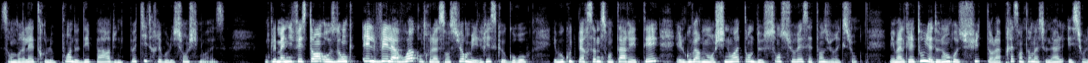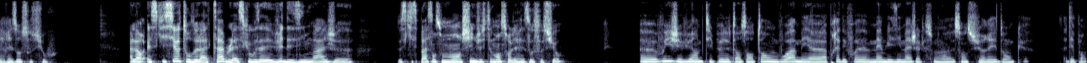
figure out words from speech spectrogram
sembleraient être le point de départ d'une petite révolution chinoise. Les manifestants osent donc élever la voix contre la censure, mais ils risquent gros. Et beaucoup de personnes sont arrêtées, et le gouvernement chinois tente de censurer cette insurrection. Mais malgré tout, il y a de nombreuses fuites dans la presse internationale et sur les réseaux sociaux. Alors, est-ce qu'ici, autour de la table, est-ce que vous avez vu des images euh, de ce qui se passe en ce moment en Chine, justement, sur les réseaux sociaux? Euh, oui, j'ai vu un petit peu de temps en temps, on voit, mais euh, après, des fois, même les images, elles sont censurées, donc ça dépend.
